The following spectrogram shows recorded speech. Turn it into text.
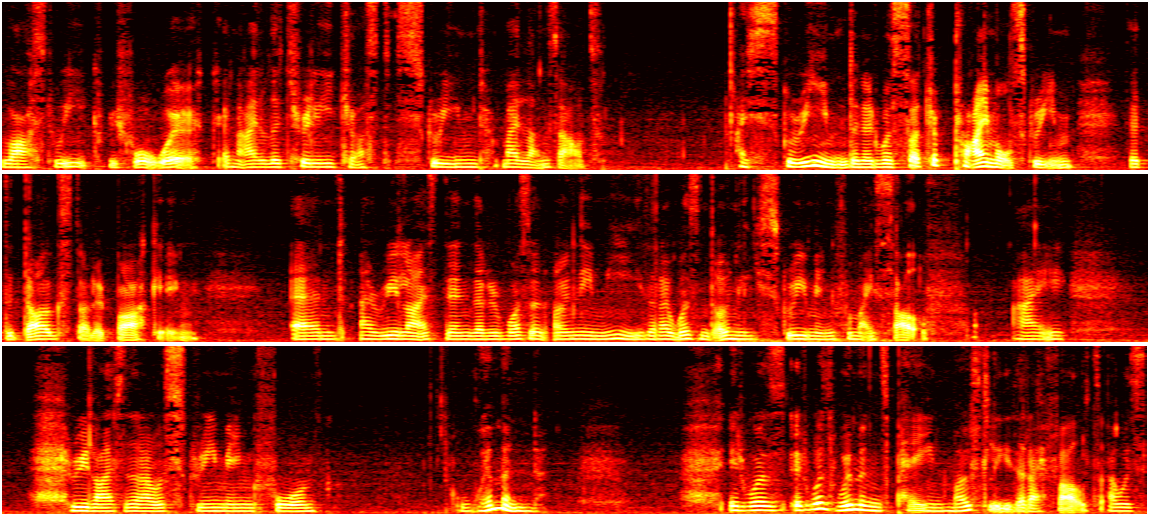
last week before work and I literally just screamed my lungs out. I screamed, and it was such a primal scream that the dog started barking. And I realized then that it wasn't only me, that I wasn't only screaming for myself. I realized that I was screaming for women it was it was women's pain mostly that I felt. I was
